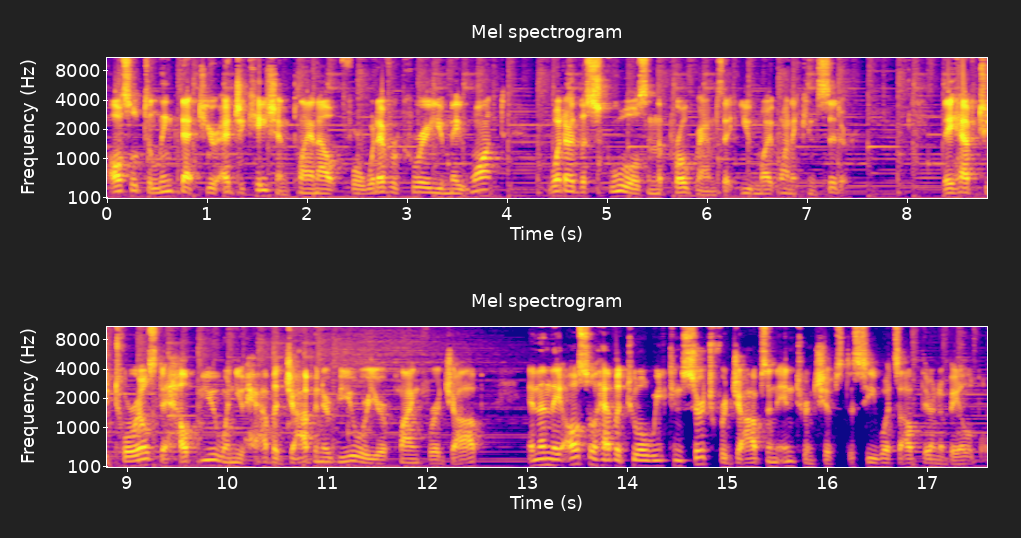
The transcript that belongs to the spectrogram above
Also to link that to your education, plan out for whatever career you may want, what are the schools and the programs that you might want to consider. They have tutorials to help you when you have a job interview or you're applying for a job. And then they also have a tool where you can search for jobs and internships to see what's out there and available.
